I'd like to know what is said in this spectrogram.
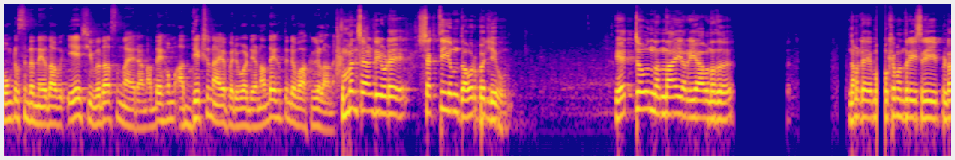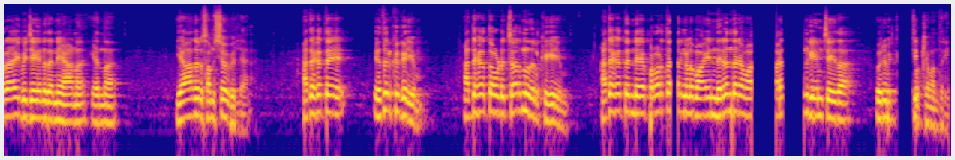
കോൺഗ്രസിന്റെ നേതാവ് എ ശിവദാസൻ നായരാണ്. അദ്ദേഹം അധ്യക്ഷനായ പരിപാടിയാണ്. അദ്ദേഹത്തിന്റെ വാക്കുകളാണ്. ഉമ്മൻചാണ്ടിയുടെ ശക്തിയും ദൗർബല്യവും ഏറ്റവും നന്നായി അറിയാവുന്നത് നമ്മുടെ മുഖ്യമന്ത്രി ശ്രീ പിണറായി വിജയന് തന്നെയാണ് എന്ന് യാതൊരു സംശയവുമില്ല. അദ്ദേഹത്തെ എതിർക്കുകയും അദ്ദേഹത്തോട് ചേർന്ന് നിൽക്കുകയും അദ്ദേഹത്തിന്റെ പ്രവർത്തനങ്ങളുമായി നിരന്തരമായി ചെയ്ത ഒരു വ്യക്തി മുഖ്യമന്ത്രി.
